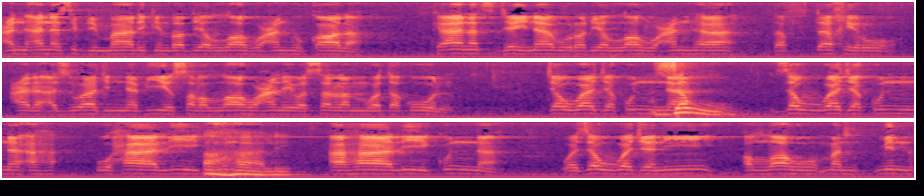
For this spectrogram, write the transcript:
عن أنس بن مالك رضي الله عنه قال كانت زينب رضي الله عنها تفتخر على أزواج النبي صلى الله عليه وسلم وتقول زوجكن زو. زوجكن أهاليكن أهالي. أهاليكن وزوجني الله من من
